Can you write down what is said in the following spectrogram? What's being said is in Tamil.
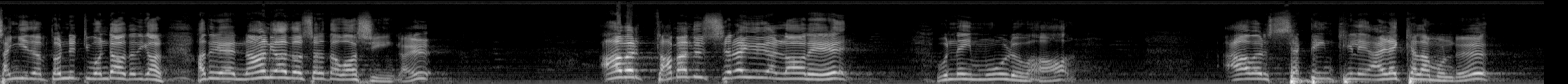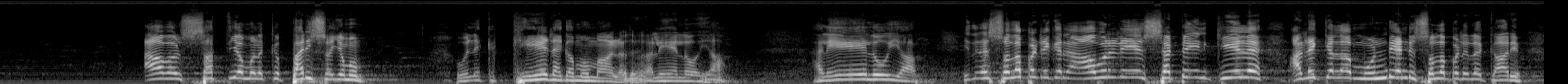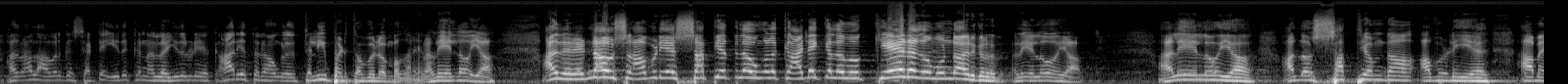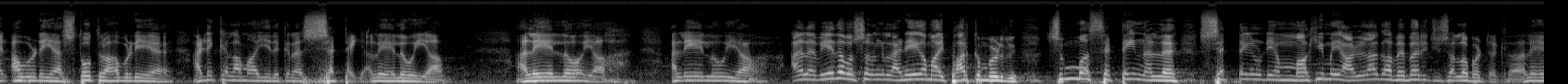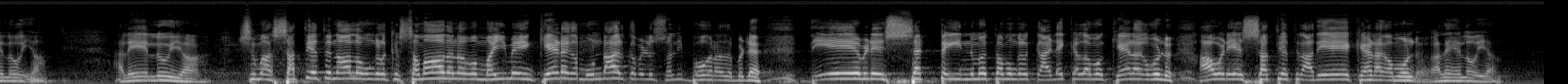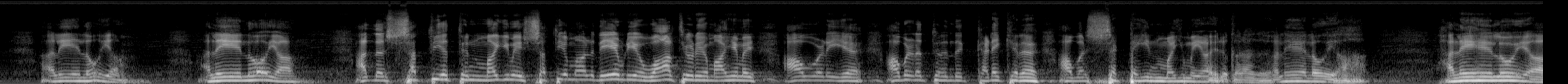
சங்கீதம் தொண்ணூற்றி ஒன்றாவது அதிகாரம். அதில் நான்காவது வசனத்தை வாசியுங்கள். அவர் தமது சிறகுகளாலே உன்னை மூடுவார். அவர் செட்டின் கீழே அழைக்கலாம் உண்டு. அவர் சத்தியம் உனக்கு பரிசயமும் உனக்கு கேடகமுமானது. அலேலோயா அலேலோயா இதில் சொல்லப்பட்டிருக்கிற அவருடைய சட்டையின் கீழே அடைக்கலம் உண்டு என்று சொல்லப்படுகிற காரியம். அதனால் அவருக்கு சட்டை இருக்க நல்ல இதனுடைய காரியத்தை நான் உங்களுக்கு தெளிவுபடுத்த விரும்புகிறேன். அலேலோயா அதில் ரெண்டாவது அவருடைய சத்தியத்தில் உங்களுக்கு அடைக்கலமும் கேடகம் உண்டா இருக்கிறது அலேலோயா அலேலோயா அந்த சத்தியம்தான் அவருடைய அவன் அவருடைய ஸ்தோத்திரம் அவருடைய அடைக்கலமாக இருக்கிற சட்டை. அலேலோயா அலேலோயா அலேலோயா அதில் வேத வசனங்கள் அநேகமாய் பார்க்கும் பொழுது சும்மா செட்டை நல்ல செட்டையினுடைய மகிமை அழகாக விவரித்து சொல்லப்பட்டிருக்கு. அலையலோயா அலையலோயா சும்மா சத்தியத்தினால உங்களுக்கு சமாதானமும் மகிமையும் கேடகம் உண்டாயிருக்கும் என்று சொல்லி போகிறத விட தேவடைய சட்டை நிமித்தம் உங்களுக்கு அடைக்கலமும் கேடகம் உண்டு. அவருடைய சத்தியத்தில் அதே கேடகம் உண்டு. அலையலோயா அலையலோயா அலையலோயா அந்த சத்தியத்தின் மகிமை சத்தியமான தேவடைய வார்த்தையுடைய மகிமை அவருடைய அவரிடத்திலிருந்து கிடைக்கிற அவர் சட்டையின் மகிமையாக இருக்கிறது அலேலோயா அலேலோயா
